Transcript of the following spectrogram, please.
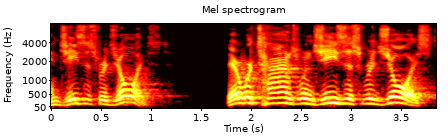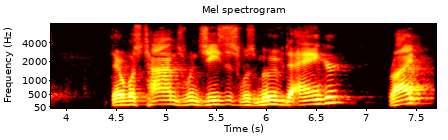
And Jesus rejoiced. There were times when Jesus rejoiced. There was times when Jesus was moved to anger, right?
